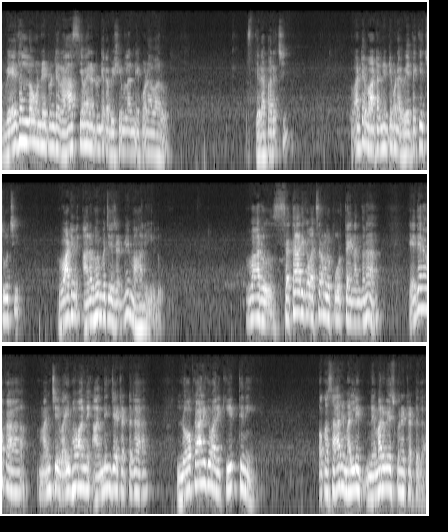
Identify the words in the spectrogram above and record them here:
వేదంలో ఉండేటువంటి రహస్యమైనటువంటి ఒక విషయములన్నీ కూడా వారు స్థిరపరిచి అంటే వాటన్నింటినీ కూడా వేతకి చూచి వాటిని అనుభవింపచేసినటువంటి మహనీయులు. వారు శతాధిక వచనములు పూర్తయినందున ఏదైనా ఒక మంచి వైభవాన్ని అందించేటట్టుగా లోకానికి వారి కీర్తిని ఒకసారి మళ్ళీ నెమరు వేసుకునేటట్టుగా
